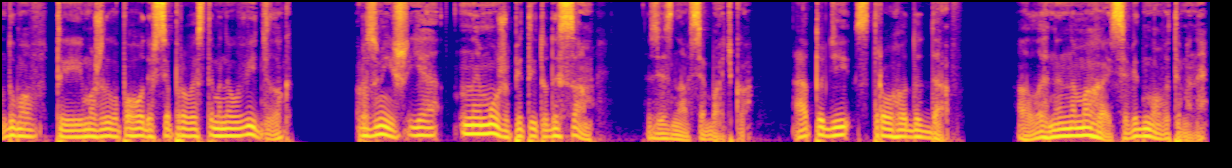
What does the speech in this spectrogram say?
Думав, ти, можливо, погодишся провести мене у відділок. Розумієш, я не можу піти туди сам, зізнався батько, а тоді строго додав. Але не намагайся відмовити мене.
